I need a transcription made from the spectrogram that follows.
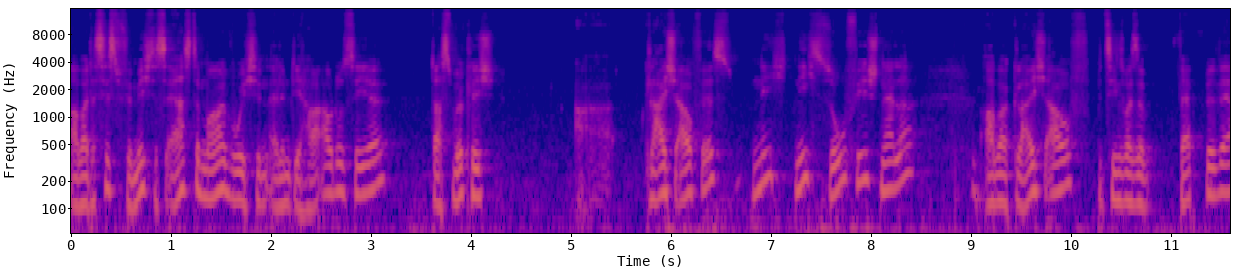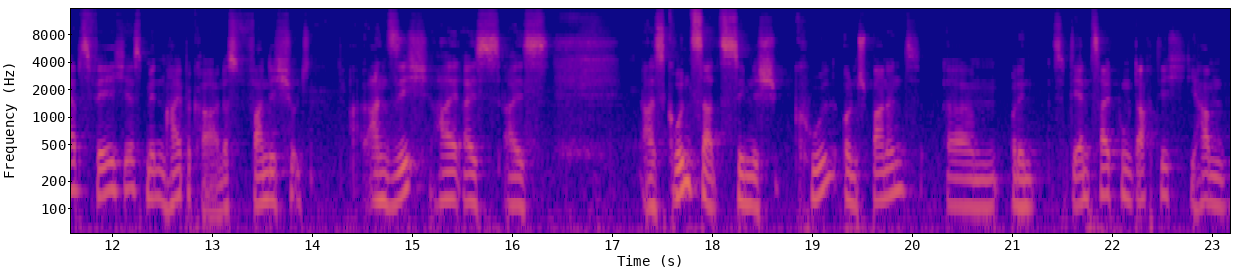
Aber das ist für mich das erste Mal, wo ich ein LMDH-Auto sehe, das wirklich äh, gleich auf ist. Nicht, nicht so viel schneller, aber gleich auf, beziehungsweise wettbewerbsfähig ist mit einem Hypercar. Und das fand ich an sich halt als, als, als Grundsatz ziemlich cool und spannend. Ähm, und in, zu dem Zeitpunkt dachte ich, die haben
